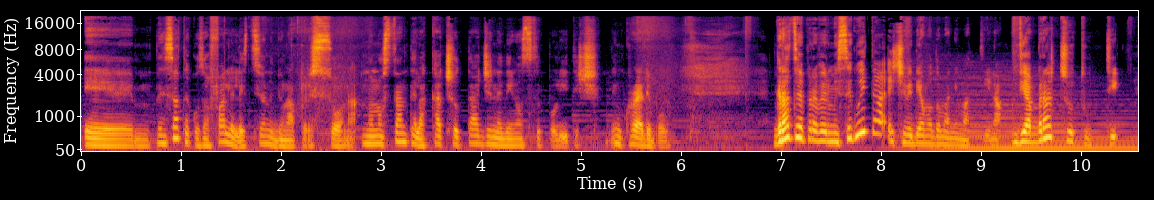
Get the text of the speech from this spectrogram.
E ehm, pensate cosa fa l'elezione di una persona, nonostante la cacciottaggine dei nostri politici. Incredible. Grazie per avermi seguita e ci vediamo domani mattina. Vi abbraccio tutti.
